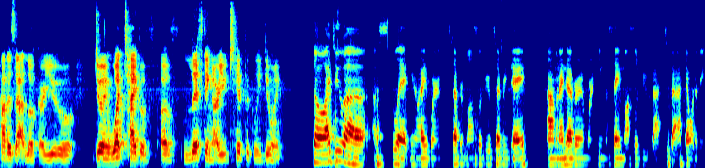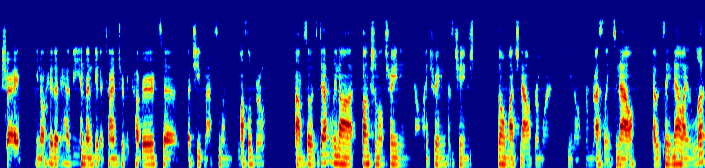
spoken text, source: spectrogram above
how does that look? Are you doing what type of of lifting are you typically doing? So I do a, a split. You know, I work separate muscle groups every day, um, and I never am working the same muscle group back to back. I want to make sure I, you know, hit it heavy and then give it time to recover to achieve maximum muscle growth. Um, so it's definitely not functional training. You know, my training has changed so much now from when, you know, from wrestling to now. I would say now I look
